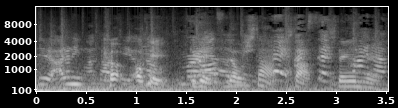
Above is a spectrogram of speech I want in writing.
Dude, I don't even want to talk Co- to you. okay, no, okay, Get off of no, stop, Hey, stop. Stay in here.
